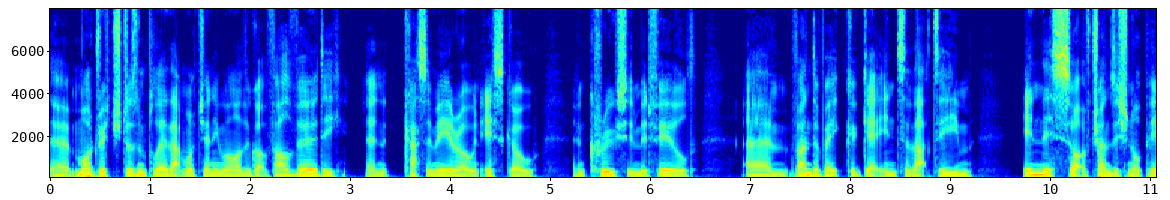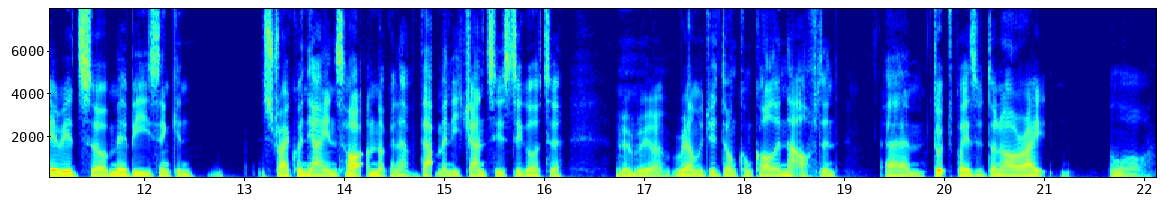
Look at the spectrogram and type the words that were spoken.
uh, Modric doesn't play that much anymore. They've got Valverde and Casemiro and Isco and Kroos in midfield, um, Van der Beek could get into that team in this sort of transitional period. So maybe he's thinking, strike when the iron's hot. I'm not going to have that many chances to go to Mm. Real Madrid. Don't come calling that often. Um, Dutch players have done all right. Oh,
